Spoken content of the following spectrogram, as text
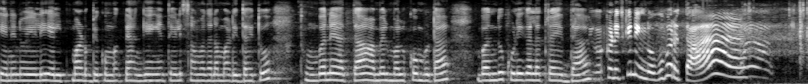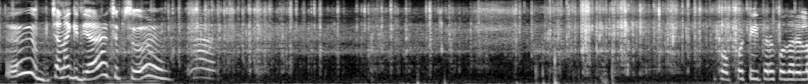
ಏನೇನೋ ಹೇಳಿ ಹೆಲ್ಪ್ ಮಾಡಬೇಕು ಮಗನೇ. ಹಂಗೆ ಹಿಂಗೆ ಅಂತೇಳಿ ಸಮಾಧಾನ ಮಾಡಿದ್ದಾಯಿತು. ತುಂಬಾ ಅತ್ತ. ಆಮೇಲೆ ಮಲ್ಕೊಂಬಿಟ್ಟ. ಬಂದು ಕುಣಿಗಲ್ ಹತ್ರ ಇದ್ದ. ಕಣಿದ್ಕೆ ನಿಂಗೆ ನಗು ಬರುತ್ತಾ? ಚೆನ್ನಾಗಿದ್ಯಾ ಚಿಪ್ಸು? ಪಪ್ಪ ಟೀ ತರಕ್ಕೆ ಹೋದರೆಲ್ಲ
